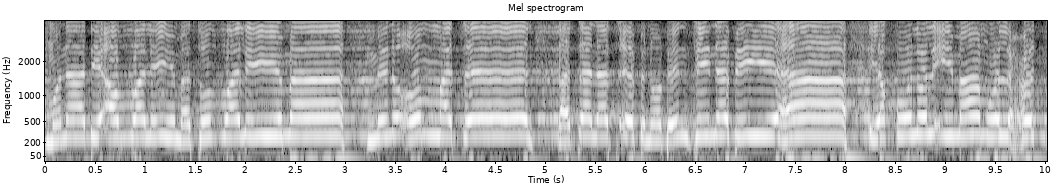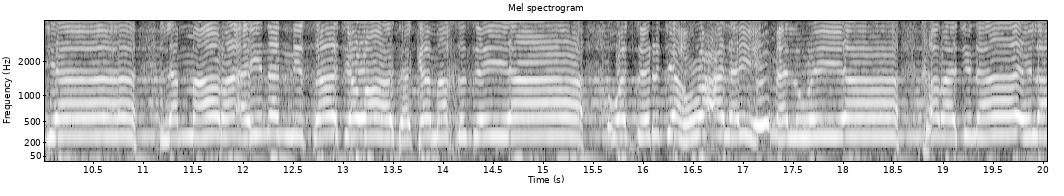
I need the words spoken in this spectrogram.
منادي الظليمة الظليمة. من أمة قتلت ابن بنت نبيها. يقول الإمام الحجة لما رأينا النساء جوادك مخزيا وسرجه عليه ملويا خرجنا إلى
